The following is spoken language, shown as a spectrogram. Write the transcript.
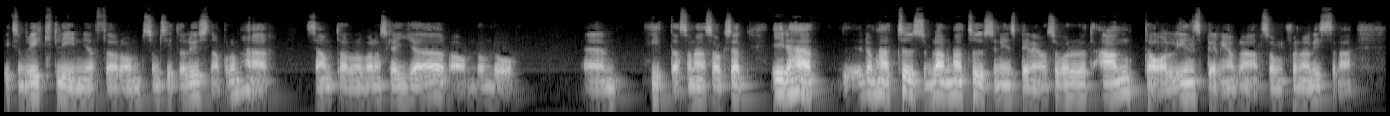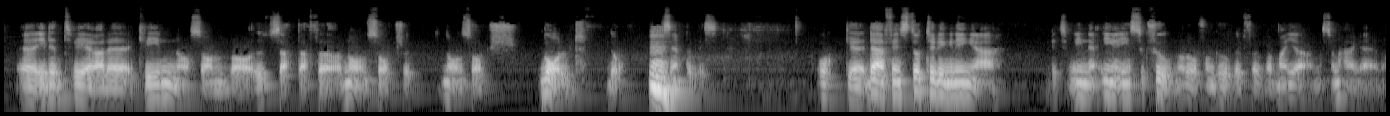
liksom riktlinjer för de som sitter och lyssnar på de här samtalen och vad de ska göra om de då um, hittar sådana här saker. Så att i det här de här tusen, bland de här tusen inspelningarna så var det ett antal inspelningar bland annat som journalisterna eh, identifierade kvinnor som var utsatta för någon sorts, någon sorts våld då mm. exempelvis. Och eh, där finns då tydligen inga, liksom, inga, inga instruktioner då från Google för vad man gör med sådana här grejer. Då.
